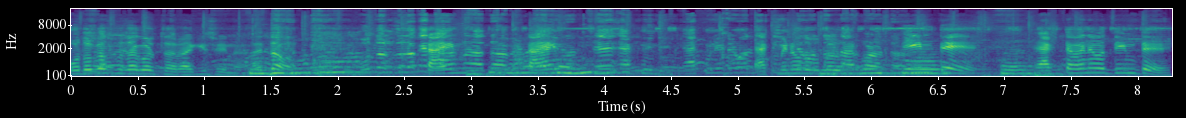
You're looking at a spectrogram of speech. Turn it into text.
বোতলটা সোজা করতে হবে আর কিছুই না। তাই তো বোতলগুলোকে Time- দাঁড় করাতে হবে। Time- টাইম হচ্ছে 1 মিনিট। 1 মিনিটের মধ্যে এক মিনিট বোতল তিনটে। একটা হয় না ও তিনটে।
